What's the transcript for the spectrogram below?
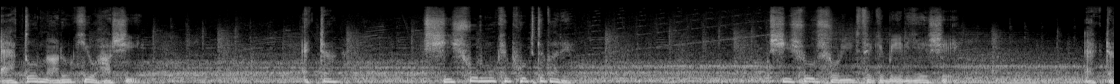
এত নারকীয় হাসি। একটা শিশুর মুখে ফুটতে পারে। শিশুর শরীর থেকে বেরিয়ে এসে একটা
